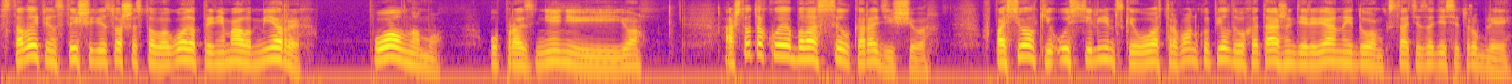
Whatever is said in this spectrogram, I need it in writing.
Столыпин с 1906 года принимал меры полному упразднению ее. А что такое была ссылка Радищева? В поселке Усть-Илимский остров он купил двухэтажный деревянный дом, кстати, за 10 рублей,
